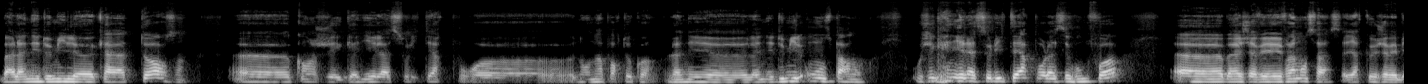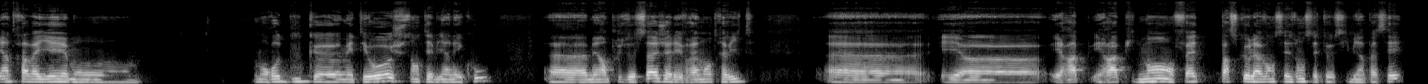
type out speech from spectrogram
bah, l'année 2014, euh, quand j'ai gagné la solitaire pour euh, non n'importe quoi. L'année euh, l'année 2011 pardon où j'ai gagné la solitaire pour la seconde fois. Euh, bah, j'avais vraiment ça. C'est-à-dire que j'avais bien travaillé mon mon roadbook euh, météo je sentais bien les coups. Mais en plus de ça j'allais vraiment très vite. Et, et, rap et, rapidement en fait parce que l'avant-saison s'était aussi bien passé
